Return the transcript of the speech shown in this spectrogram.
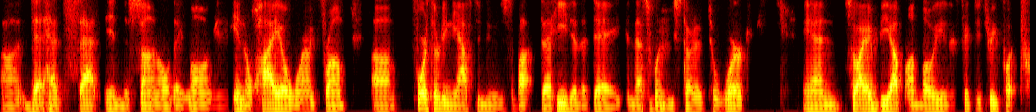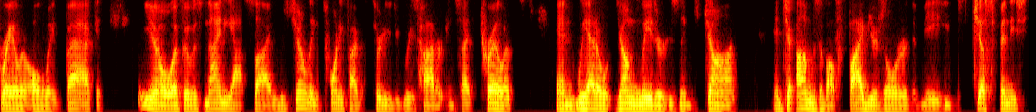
uh, that had sat in the sun all day long. In Ohio, where I'm from, um, 4.30 in the afternoon is about the heat of the day. And that's when mm-hmm. we started to work. And so I'd be up unloading the 53 foot trailer all the way back. And you know, if it was 90 outside, it was generally 25 to 30 degrees hotter inside the trailer. And we had a young leader, his name was John. And John was about five years older than me. He just finished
